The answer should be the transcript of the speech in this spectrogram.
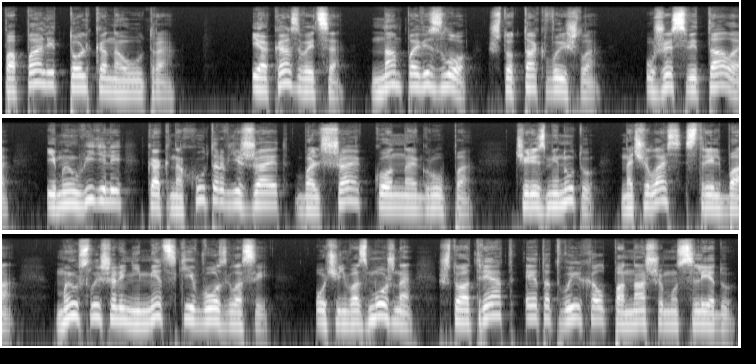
попали только на утро. И оказывается, нам повезло, что так вышло. Уже светало, и мы увидели, как на хутор въезжает большая конная группа. Через минуту началась стрельба. Мы услышали немецкие возгласы. Очень возможно, что отряд этот выехал по нашему следу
